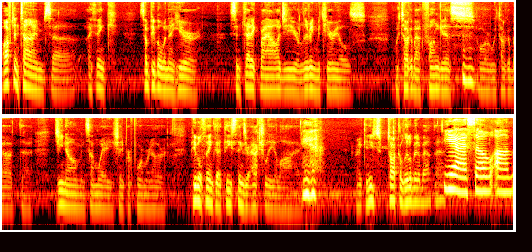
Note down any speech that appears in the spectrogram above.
Oftentimes, uh, I think some people, when they hear synthetic biology or living materials. We talk about fungus mm-hmm. or we talk about the genome in some way, shape, or form or another. People think that these things are actually alive. Yeah. Right? Can you talk a little bit about that? Yeah. So, um,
